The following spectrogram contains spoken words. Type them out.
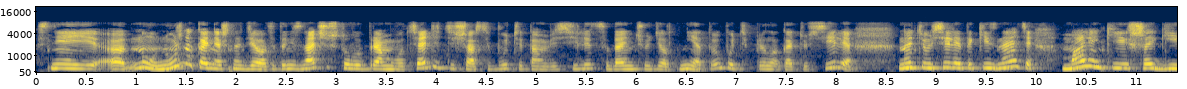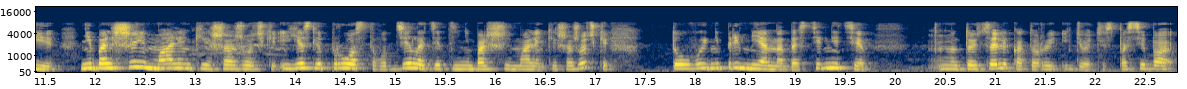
С ней, э, ну, нужно, конечно, делать. Это не значит, что вы прямо вот сядете сейчас и будете там веселиться, да, ничего делать. Нет, вы будете прилагать усилия. Но эти усилия такие, знаете, маленькие шаги, небольшие маленькие шажочки. И если просто вот делать эти небольшие маленькие шажочки, то вы непременно достигнете той цели, к которой идете. Спасибо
